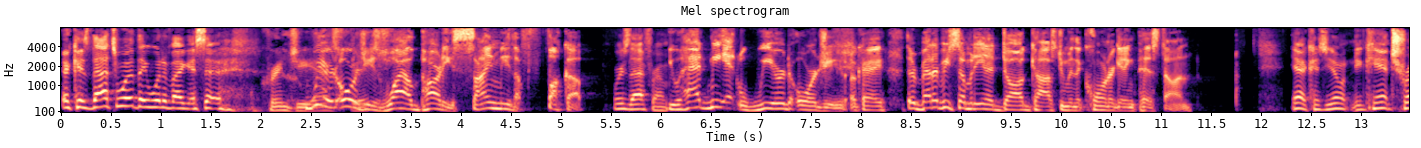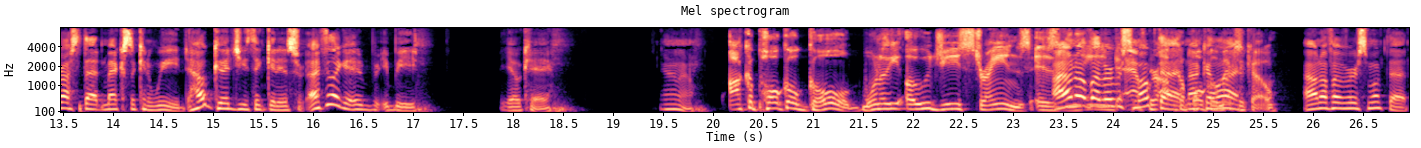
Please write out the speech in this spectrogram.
Because that's what they would have, I guess. Uh, Cringy. Weird orgies, bitch. wild parties. Sign me the fuck up. Where's that from? You had me at weird orgy. Okay, there better be somebody in a dog costume in the corner getting pissed on. yeah, because you don't, you can't trust that Mexican weed. How good do you think it is? I feel like it'd be, be okay. I don't know. Acapulco Gold, one of the OG strains, is. I don't know if I've ever smoked after that, not gonna lie. Mexico. I don't know if I've ever smoked that.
